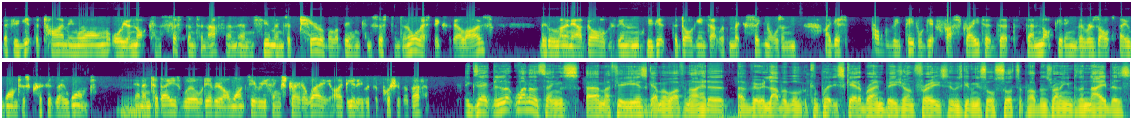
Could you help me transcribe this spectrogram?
if you get the timing wrong or you're not consistent enough, and, and, humans are terrible at being consistent in all aspects of our lives, let alone our dogs, then you get the dog ends up with mixed signals. And I guess probably people get frustrated that they're not getting the results they want as quick as they want. Mm. And in today's world, everyone wants everything straight away, ideally with the push of a button. Exactly. Look, one of the things um, a few years ago, my wife and I had a, a very lovable but completely scatterbrained Bichon Frise who was giving us all sorts of problems, running into the neighbours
